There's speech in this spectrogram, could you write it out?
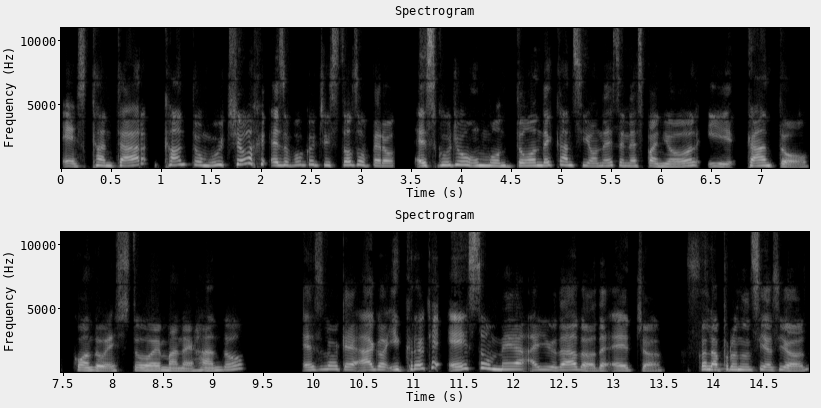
es cantar. Canto mucho. Es un poco chistoso, pero escucho un montón de canciones en español y canto cuando estoy manejando. Es lo que hago y creo que eso me ha ayudado, de hecho, con la pronunciación.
